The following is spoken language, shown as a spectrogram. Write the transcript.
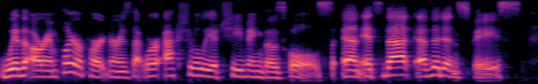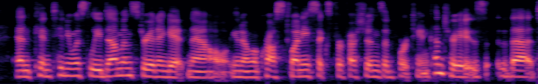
with our employer partners that we're actually achieving those goals. And it's that evidence base and continuously demonstrating it now, you know, across 26 professions in 14 countries, that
